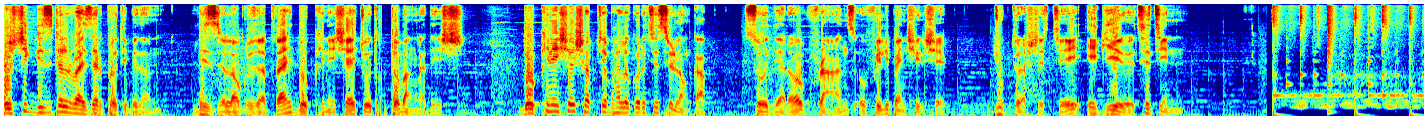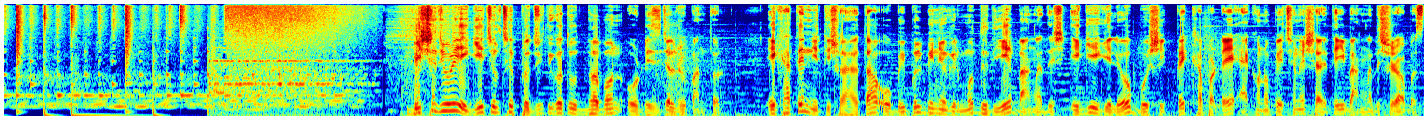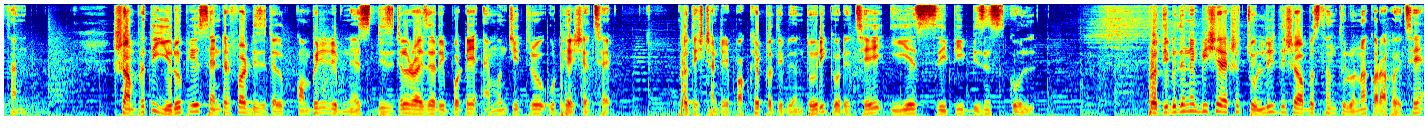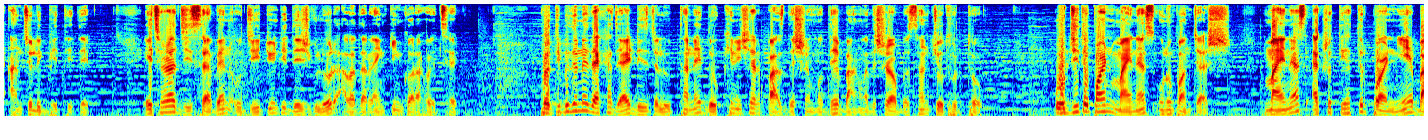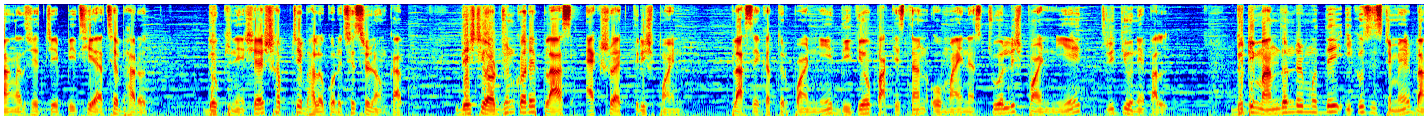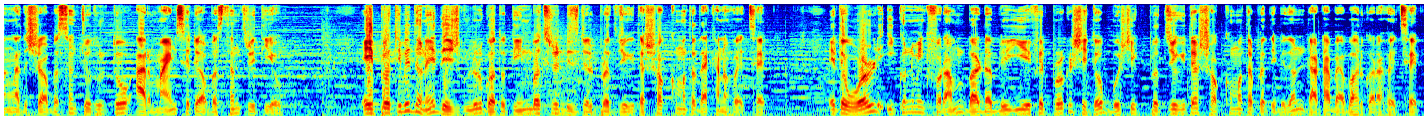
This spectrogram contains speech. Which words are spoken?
বৈশ্বিক digital raiser প্রতিবেদন। Digital অগ্রযাত্রায় দক্ষিণ এশিয়ায় চতুর্থ বাংলাদেশ। দক্ষিণ এশিয়ায় সবচেয়ে ভালো করেছে শ্রীলঙ্কা, সৌদি আরব, ফ্রান্স ও ফিলিপাইন শীর্ষে। যুক্তরাষ্ট্রের চেয়ে এগিয়ে রয়েছে চীন। বিশ্বজুড়ে এগিয়ে চলছে প্রযুক্তিগত উদ্ভাবন ও ডিজিটাল রূপান্তর। এ খাতে নীতি সহায়তা ও বিপুল বিনিয়োগের মধ্য দিয়ে বাংলাদেশ এগিয়ে গেলেও বৈশ্বিক প্রেক্ষাপটে এখনও পেছনের সারিতেই বাংলাদেশের অবস্থান। সম্প্রতি ইউরোপীয় centre for digital competitiveness digital riser রিপোর্টে এমন চিত্র উঠে এসেছে। প্রতিষ্ঠানটির পক্ষে প্রতিবেদন তৈরি করেছে ইএসসিপি বিজনেস স্কুল প্রতিবেদনে বিশ্বের একশো চল্লিশ দেশের অবস্থান তুলনা করা হয়েছে আঞ্চলিক ভিত্তিতে। এছাড়া জি সেভেন ও জি টোয়েন্টি দেশগুলোর আলাদা র্যাঙ্কিং করা হয়েছে। প্রতিবেদনে দেখা যায়, ডিজিটাল উত্থানে দক্ষিণ এশিয়ার পাঁচ দেশের মধ্যে বাংলাদেশের অবস্থান চতুর্থ। অর্জিত পয়েন্ট মাইনাস উনপঞ্চাশ মাইনাস একশো তিয়াত্তর পয়েন্ট নিয়ে বাংলাদেশের চেয়ে পিছিয়ে আছে ভারত। দক্ষিণ এশিয়ায় সবচেয়ে ভালো করেছে শ্রীলঙ্কা। দেশটি অর্জন করে প্লাস একশো একত্রিশ পয়েন্ট। প্লাস একাত্তর পয়েন্ট নিয়ে দ্বিতীয় পাকিস্তান ও মাইনাস চুয়াল্লিশ পয়েন্ট নিয়ে তৃতীয় নেপাল। দুটি মানদণ্ডের মধ্যে ইকোসিস্টেমে বাংলাদেশের অবস্থান চতুর্থ আর মাইন্ডসেটে অবস্থান তৃতীয়। এই প্রতিবেদনে দেশগুলোর গত তিন বছরের ডিজিটাল প্রতিযোগিতার সক্ষমতা দেখানো হয়েছে। এতে ওয়ার্ল্ড ইকোনমিক ফোরাম বা ডব্লিউইএফ এর প্রকাশিত বৈশ্বিক প্রতিযোগিতার সক্ষমতা প্রতিবেদন ডাটা ব্যবহার করা হয়েছে।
